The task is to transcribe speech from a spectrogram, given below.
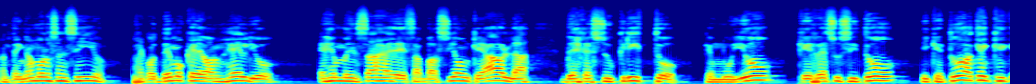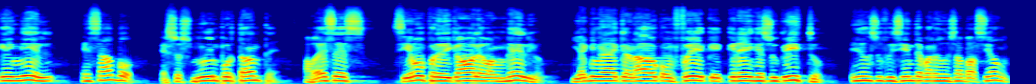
mantengámoslo sencillo. Recordemos que el Evangelio es el mensaje de salvación que habla de Jesucristo que murió, que resucitó y que todo aquel que cree en Él es salvo. Eso es muy importante. A veces, si hemos predicado el Evangelio y alguien ha declarado con fe que cree en Jesucristo, eso es suficiente para su salvación.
